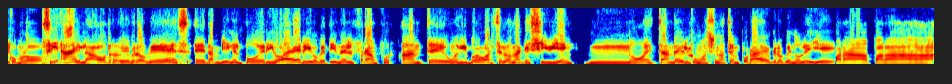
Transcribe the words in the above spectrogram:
como lo sí, ah, y la otra, yo creo que es eh, también el poderío aéreo que tiene el Frankfurt ante un equipo de Barcelona que si bien no es tan débil como hace unas temporadas, yo creo que no le llega para, para,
